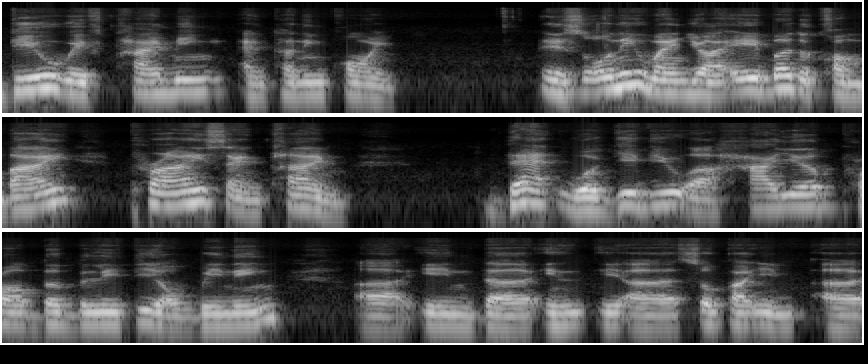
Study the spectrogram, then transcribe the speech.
deal with timing and turning point. It's only when you are able to combine price and time that will give you a higher probability of winning uh, in the in uh, so-called in, uh,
